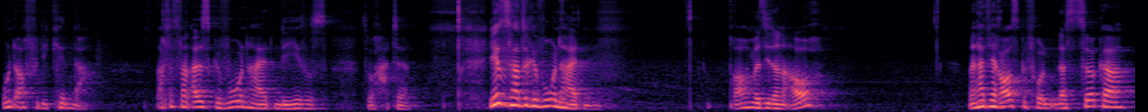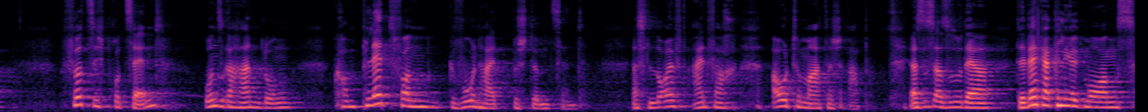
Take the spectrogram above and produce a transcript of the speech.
und auch für die Kinder. Ach, das waren alles Gewohnheiten, die Jesus so hatte. Jesus hatte Gewohnheiten. Brauchen wir sie dann auch? Man hat herausgefunden, dass circa 40 Prozent unserer Handlungen komplett von Gewohnheit bestimmt sind. Das läuft einfach automatisch ab. Das ist also so, der, der Wecker klingelt morgens.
